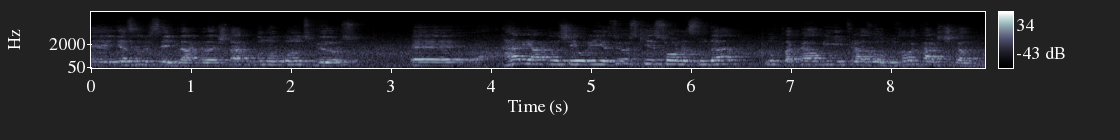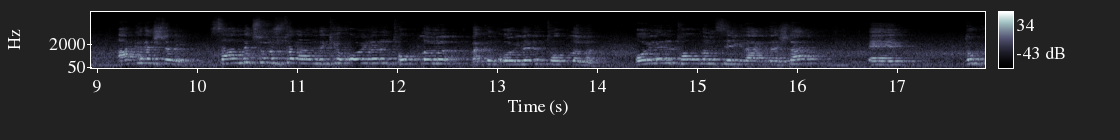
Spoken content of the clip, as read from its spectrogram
e, yazılır sevgili arkadaşlar. Bunu unutmuyoruz. Ee, her yaptığımız şeyi oraya yazıyoruz ki sonrasında mutlaka bir itiraz olduğu zaman karşı çıkalım. Arkadaşlarım, sandık sonuç tutanağındaki oyların toplamı, bakın oyların toplamı. Oyların toplamı sevgili arkadaşlar, 9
